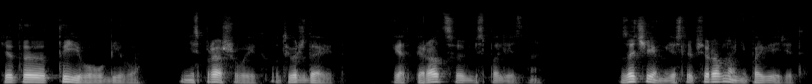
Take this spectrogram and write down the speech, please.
Это ты его убила. Не спрашивает, утверждает. И отпираться бесполезно. Зачем, если все равно не поверит?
